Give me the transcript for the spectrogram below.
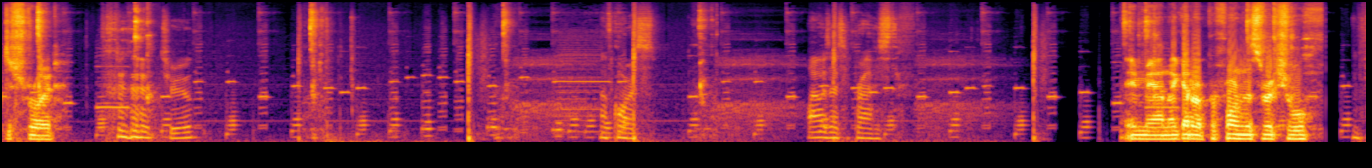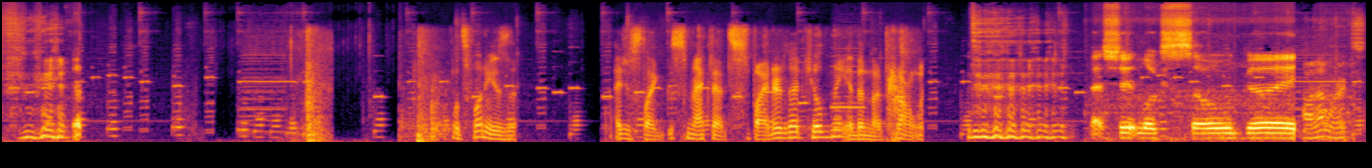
destroyed. True. Of course. Why was I surprised? Hey man, I gotta perform this ritual. What's funny is that I just like smacked that spider that killed me, and then my power went. that shit looks so good. oh, that works.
